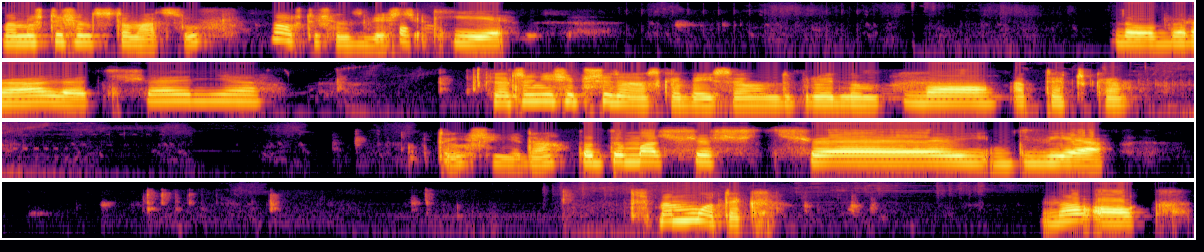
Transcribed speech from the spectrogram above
Mam już 1100 maców. No już 1200. Okej. Dobra, leczenie. Leczenie się przyda na Skybase'a. Mam dopiero jedną No, apteczkę. Tego się nie da. to tu masz jeszcze dwie. Mam młotek. No ok.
